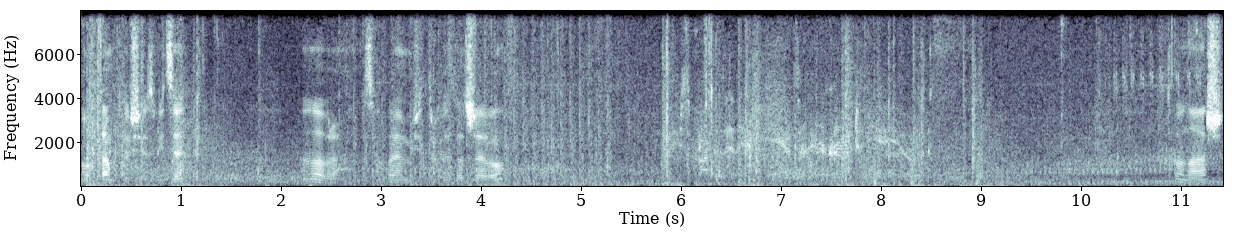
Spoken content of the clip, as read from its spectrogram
O, tam ktoś jest, widzę. No dobra, schowałem się trochę za drzewo. To nasz.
